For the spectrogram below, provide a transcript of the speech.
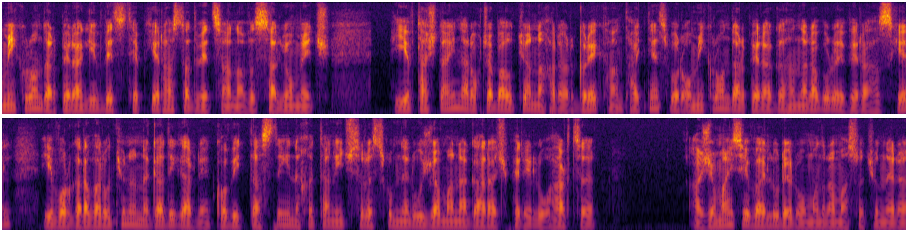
Օմիկրոն դարբերագի 6 թեփքեր հաստատվեցան Ավստրալիո մեջ եւ Թաշնային առողջապահության նախարար Գրեգ Հանտ հայտնեց, որ Օմիկրոն դարբերագը հնարավոր է վերահսկել եւ որ կառավարությունը նկատի կառնե COVID-19 խթանիչ սրսկումներու ժամանակ առաջ բերելու հարցը։ Այժմ այս եւ այլ լուրերու մանրամասնությունները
